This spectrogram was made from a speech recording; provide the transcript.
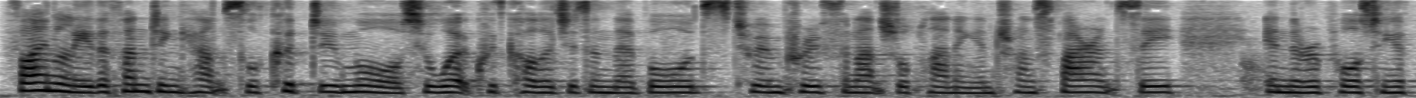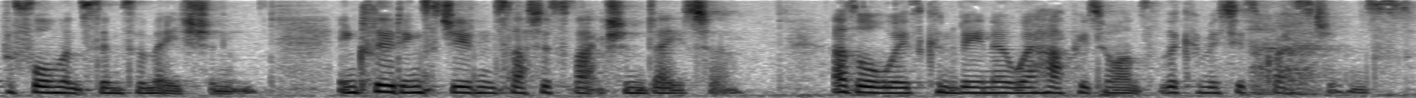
Finally, the Funding Council could do more to work with colleges and their boards to improve financial planning and transparency in the reporting of performance information, including student satisfaction data. As always, convener, we're happy to answer the committee's questions.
